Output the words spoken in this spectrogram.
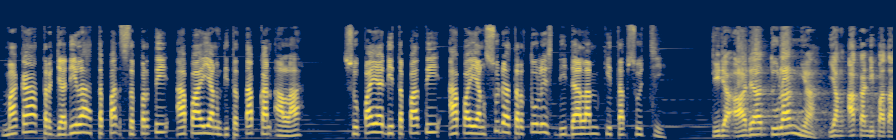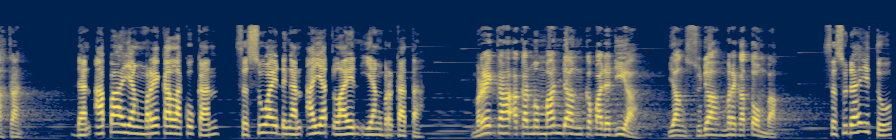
Maka terjadilah tepat seperti apa yang ditetapkan Allah, supaya ditepati apa yang sudah tertulis di dalam kitab suci tidak ada tulangnya yang akan dipatahkan. Dan apa yang mereka lakukan sesuai dengan ayat lain yang berkata, Mereka akan memandang kepada dia yang sudah mereka tombak. Sesudah itu,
